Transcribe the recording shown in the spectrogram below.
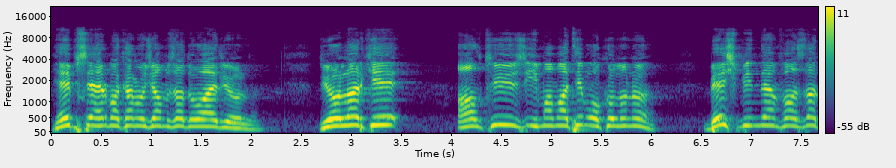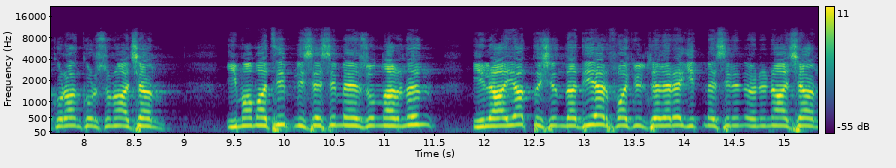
Hepsi Erbakan hocamıza dua ediyorlar. Diyorlar ki 600 İmam Hatip okulunu 5000'den fazla Kur'an kursunu açan İmam Hatip Lisesi mezunlarının ilahiyat dışında diğer fakültelere gitmesinin önünü açan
